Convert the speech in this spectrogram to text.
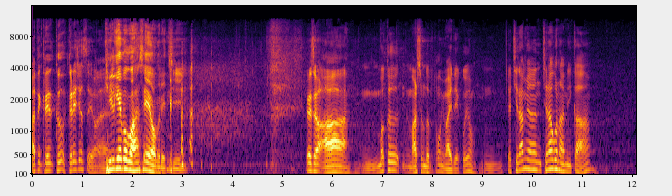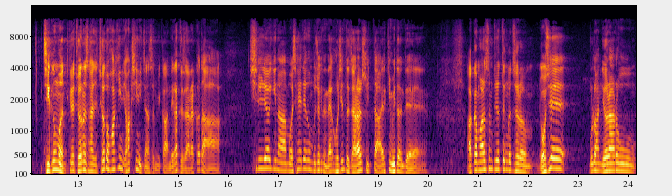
하여튼 그래 그 그러셨어요. 예. 길게 보고 하세요 그랬지. 그래서 아 음, 뭐그 말씀도 도움이 많이 됐고요. 음, 지나면 지나고 나니까 지금은 그래 저는 사실 저도 확인 확신이 있지 않습니까? 내가 더 잘할 거다. 실력이나 뭐 세력은 부족해도 내가 훨씬 더 잘할 수 있다 이렇게 믿었는데 아까 말씀드렸던 것처럼 요새 물론 한 열하루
